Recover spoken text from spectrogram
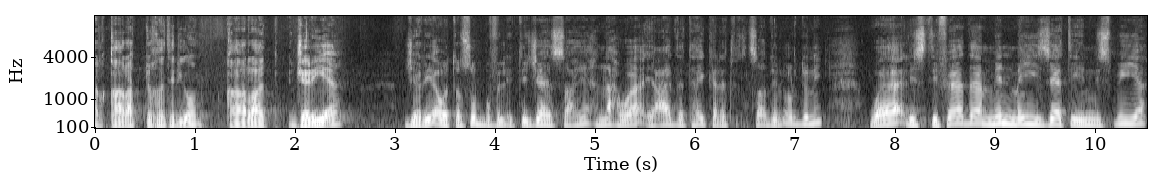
القرارات اتخذت اليوم قرارات جريئة جريئة وتصب في الاتجاه الصحيح نحو إعادة هيكلة الاقتصاد الأردني والاستفادة من ميزاته النسبية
